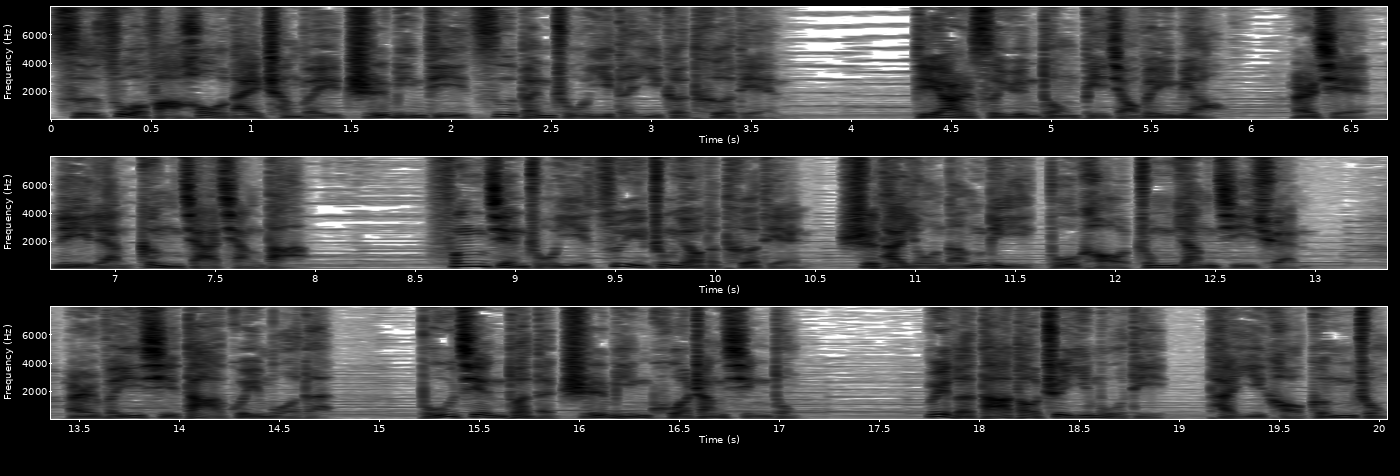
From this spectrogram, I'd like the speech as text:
此做法后来成为殖民地资本主义的一个特点。第二次运动比较微妙，而且力量更加强大。封建主义最重要的特点是它有能力不靠中央集权，而维系大规模的、不间断的殖民扩张行动。为了达到这一目的，它依靠耕种，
